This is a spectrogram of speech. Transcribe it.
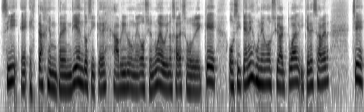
si eh, estás emprendiendo, si querés abrir un negocio nuevo y no sabes sobre qué, o si tenés un negocio actual y querés saber, che,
